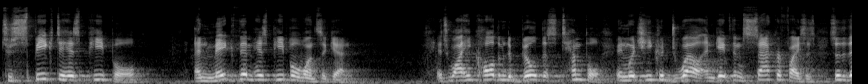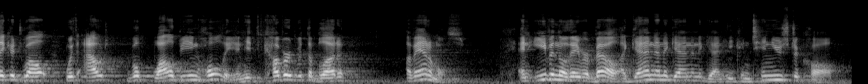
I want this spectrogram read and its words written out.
to speak to his people and make them his people once again. It's why he called them to build this temple in which he could dwell and gave them sacrifices so that they could dwell without while being holy. And he covered with the blood of animals. And even though they rebel again and again and again, he continues to call.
